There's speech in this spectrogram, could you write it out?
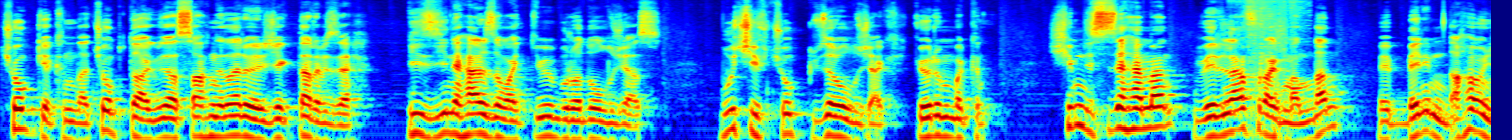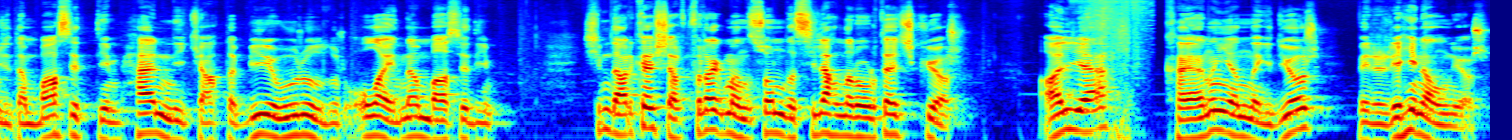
Çok yakında çok daha güzel sahneler verecekler bize. Biz yine her zaman gibi burada olacağız. Bu çift çok güzel olacak. Görün bakın. Şimdi size hemen verilen fragmandan ve benim daha önceden bahsettiğim her nikahta biri vurulur olayından bahsedeyim. Şimdi arkadaşlar fragmanın sonunda silahlar ortaya çıkıyor. Alya Kaya'nın yanına gidiyor ve rehin alınıyor.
